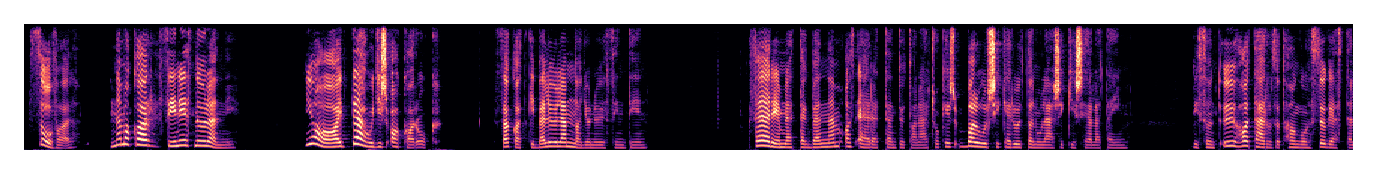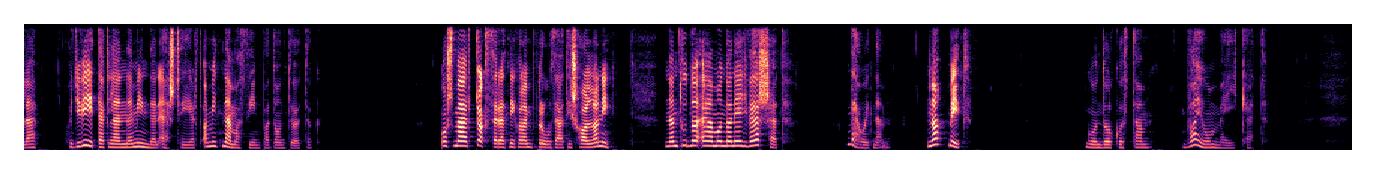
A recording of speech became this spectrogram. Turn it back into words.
Szóval, nem akar színésznő lenni? Jaj, dehogy is akarok! Szakadt ki belőlem nagyon őszintén. Felrém lettek bennem az elrettentő tanácsok és balul sikerült tanulási kísérleteim. Viszont ő határozott hangon szögezte le, hogy vétek lenne minden estéért, amit nem a színpadon töltök. Most már csak szeretnék valami prózát is hallani. Nem tudna elmondani egy verset? Dehogy nem. Na, mit? Gondolkoztam. Vajon melyiket?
